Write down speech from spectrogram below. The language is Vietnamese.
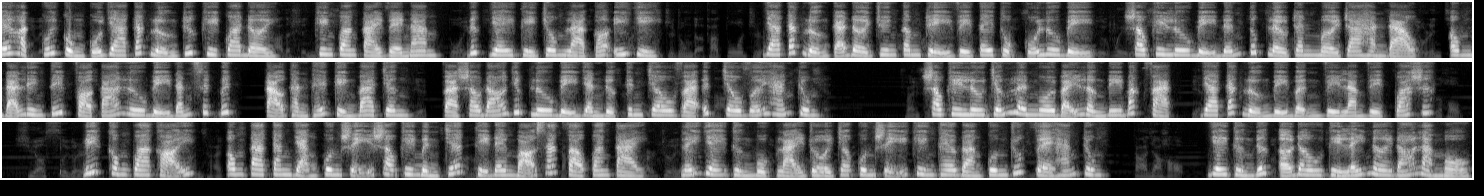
Kế hoạch cuối cùng của Gia Cát Lượng trước khi qua đời, khiên quan tài về Nam, đứt dây thì chôn là có ý gì? Gia Cát Lượng cả đời chuyên tâm trị vì Tây Thục của Lưu Bị, sau khi Lưu Bị đến Túc Lều Tranh mời ra hành đạo, ông đã liên tiếp phò tá Lưu Bị đánh xích bích, tạo thành thế kiền ba chân, và sau đó giúp Lưu Bị giành được Kinh Châu và Ích Châu với Hán Trung. Sau khi Lưu Chấn lên ngôi bảy lần đi bắt phạt, Gia Cát Lượng bị bệnh vì làm việc quá sức. Biết không qua khỏi, ông ta căn dặn quân sĩ sau khi mình chết thì đem bỏ xác vào quan tài, lấy dây thừng buộc lại rồi cho quân sĩ khiêng theo đoàn quân rút về Hán Trung. Dây thừng đứt ở đâu thì lấy nơi đó làm mộ.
